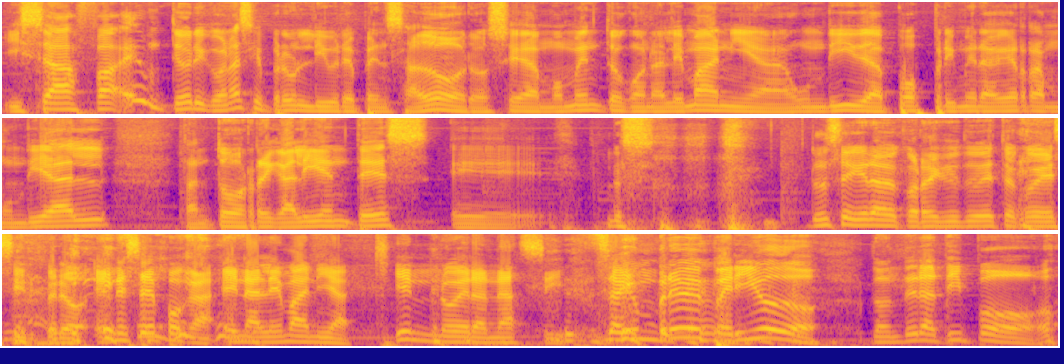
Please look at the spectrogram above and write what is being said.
y zafa. Es un teórico nazi, pero un libre pensador. O sea, momento con Alemania hundida post Primera Guerra Mundial, están todos recalientes. eh, no, sé, no sé grado de correctitud de esto que voy a decir, pero en esa época, en Alemania, ¿quién no era nazi? O sea, hay un breve periodo donde era tipo,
